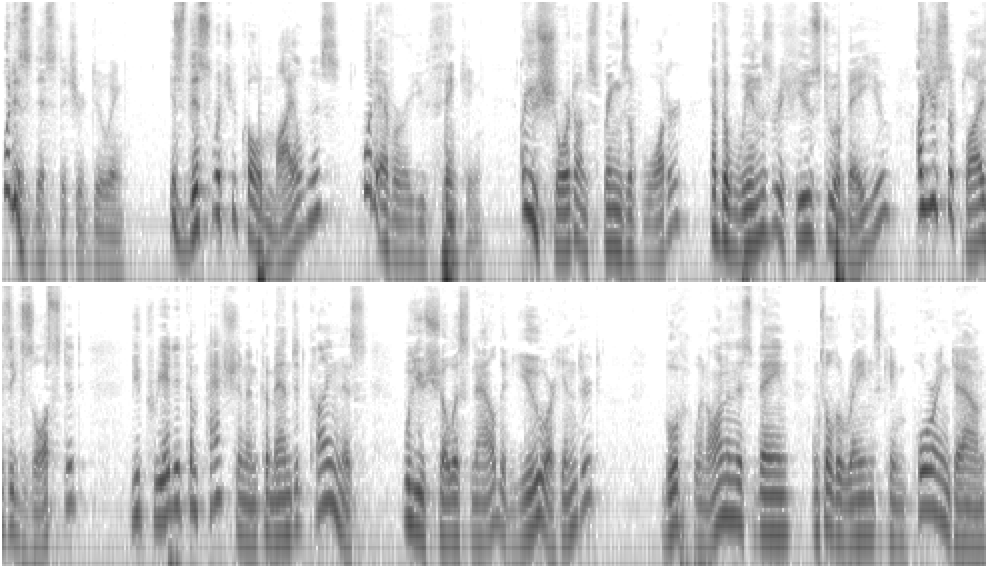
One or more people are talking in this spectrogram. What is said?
What is this that you're doing? Is this what you call mildness? Whatever are you thinking? Are you short on springs of water? Have the winds refused to obey you? Are your supplies exhausted? You created compassion and commanded kindness. Will you show us now that you are hindered? Burkh went on in this vein until the rains came pouring down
